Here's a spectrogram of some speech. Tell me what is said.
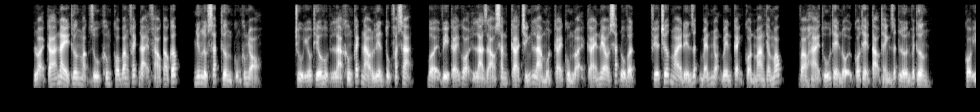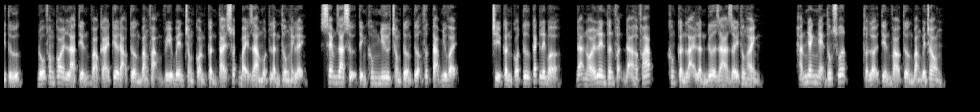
Loại cá này thương mặc dù không có băng phách đại pháo cao cấp, nhưng lực sát thương cũng không nhỏ chủ yếu thiếu hụt là không cách nào liên tục phát xạ bởi vì cái gọi là giáo săn cá chính là một cái cùng loại cái neo sắt đồ vật phía trước mài đến rất bén nhọn bên cạnh còn mang theo móc vào hải thú thể nội có thể tạo thành rất lớn vết thương có ý tứ đỗ phong coi là tiến vào cái kia đạo tường băng phạm vi bên trong còn cần tái xuất bày ra một lần thông hành lệnh xem ra sự tình không như trong tưởng tượng phức tạp như vậy. Chỉ cần có tư cách lên bờ, đã nói lên thân phận đã hợp pháp, không cần lại lần đưa ra giấy thông hành. Hắn nhanh nhẹn thông suốt, thuận lợi tiến vào tường băng bên trong.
